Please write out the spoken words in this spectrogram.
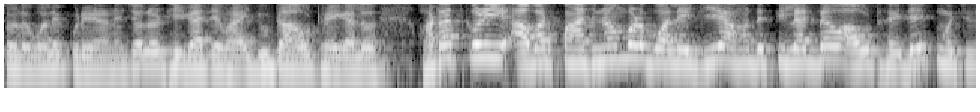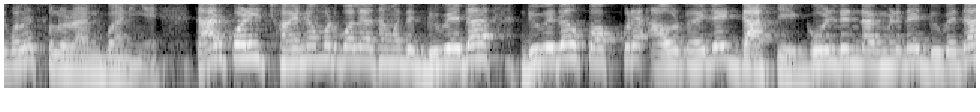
ষোলো বলে কুড়ি রানে চলো ঠিক আছে ভাই, দুটো আউট হয়ে গেল। হঠাৎ করেই আবার পাঁচ নম্বর বলে গিয়ে আমাদের তিলক দাও আউট হয়ে যায় পঁচিশ বলে ষোলো রান বানিয়ে। তারপরে ছয় নম্বর বলে আসে আমাদের দুবেদা। দুবেদাও পক করে আউট হয়ে যায় ডাকে। গোল্ডেন ডাক মেরে দেয় দুবেদা।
